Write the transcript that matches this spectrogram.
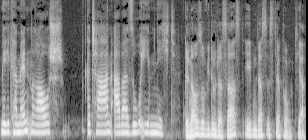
Medikamentenrausch getan, aber so eben nicht. Genauso wie du das sagst, eben das ist der Punkt, ja.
